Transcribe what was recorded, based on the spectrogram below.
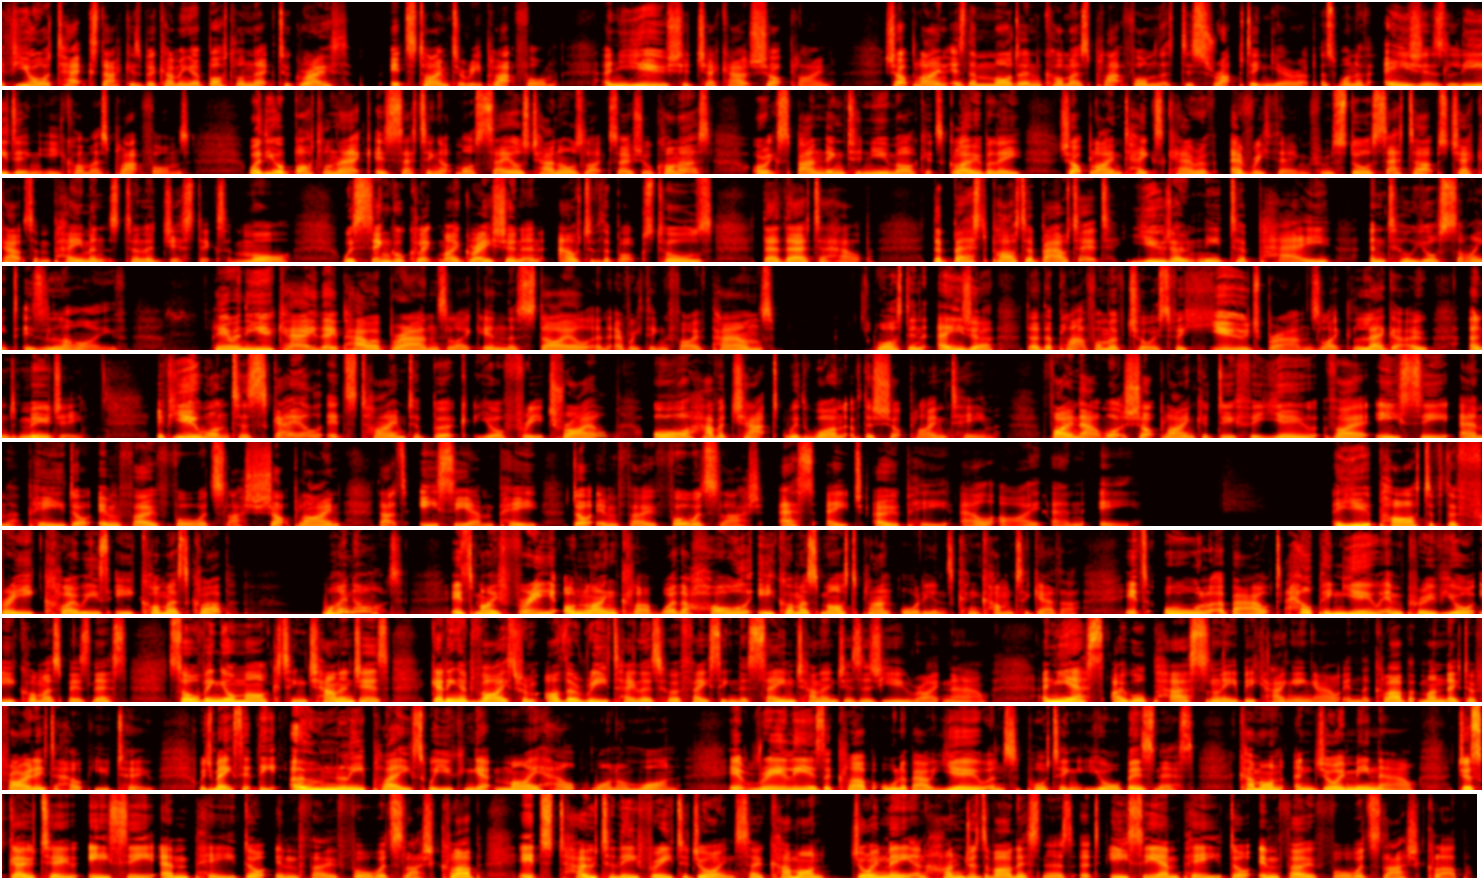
If your tech stack is becoming a bottleneck to growth, it's time to replatform, and you should check out Shopline. Shopline is the modern commerce platform that's disrupting Europe as one of Asia's leading e commerce platforms. Whether your bottleneck is setting up more sales channels like social commerce or expanding to new markets globally, Shopline takes care of everything from store setups, checkouts, and payments to logistics and more. With single click migration and out of the box tools, they're there to help. The best part about it, you don't need to pay until your site is live. Here in the UK, they power brands like In the Style and Everything £5. Whilst in Asia, they're the platform of choice for huge brands like Lego and Muji. If you want to scale, it's time to book your free trial or have a chat with one of the Shopline team. Find out what Shopline could do for you via ecmp.info forward slash shopline. That's ecmp.info forward slash S H O P L I N E. Are you part of the free Chloe's e commerce club? Why not? It's my free online club where the whole e commerce masterplan audience can come together. It's all about helping you improve your e commerce business, solving your marketing challenges, getting advice from other retailers who are facing the same challenges as you right now. And yes, I will personally be hanging out in the club Monday to Friday to help you too, which makes it the only place where you can get my help one on one. It really is a club all about you and supporting your business. Come on and join me now. Just go to ecmp.info forward slash club. It's totally free to join, so come on, join me and hundreds of our listeners at ecmp.info forward slash club.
